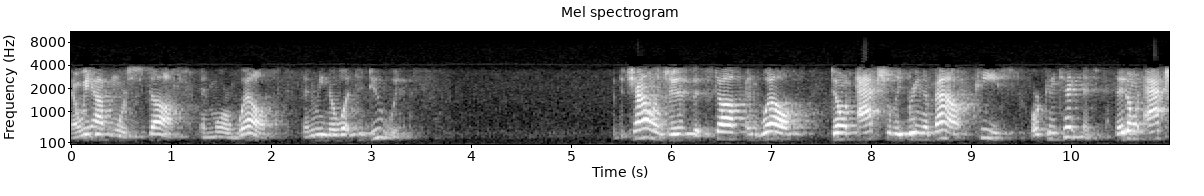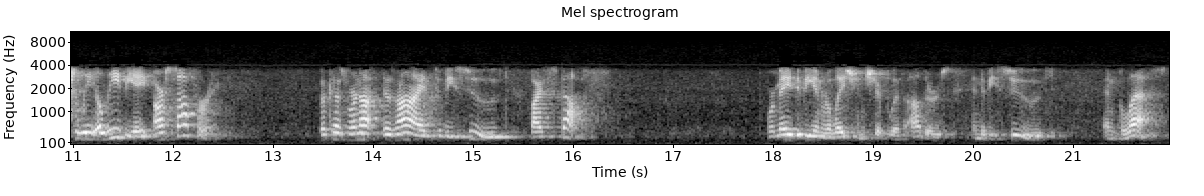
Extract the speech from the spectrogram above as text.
Now, we have more stuff and more wealth than we know what to do with. But the challenge is that stuff and wealth don't actually bring about peace or contentment. They don't actually alleviate our suffering because we're not designed to be soothed by stuff. We're made to be in relationship with others and to be soothed and blessed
